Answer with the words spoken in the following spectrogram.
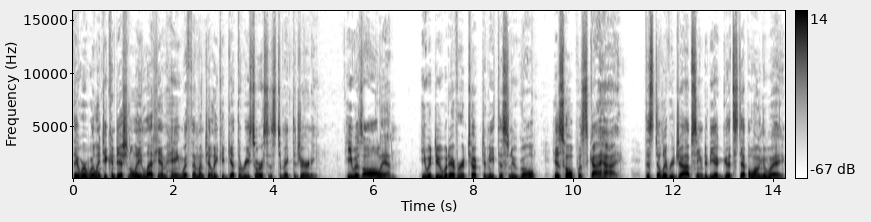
They were willing to conditionally let him hang with them until he could get the resources to make the journey. He was all in. He would do whatever it took to meet this new goal. His hope was sky high. This delivery job seemed to be a good step along the way.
